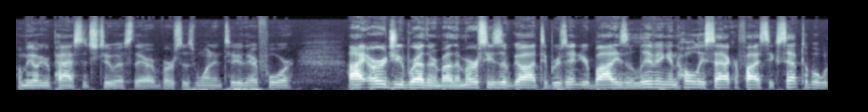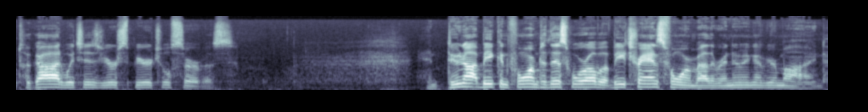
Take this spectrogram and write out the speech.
Familiar passage to us there, verses 1 and 2. Therefore, I urge you, brethren, by the mercies of God, to present your bodies a living and holy sacrifice acceptable to God, which is your spiritual service. And do not be conformed to this world, but be transformed by the renewing of your mind,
